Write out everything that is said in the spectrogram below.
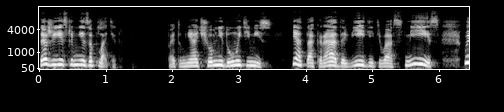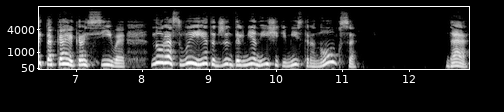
даже если мне заплатят. Поэтому ни о чем не думайте, мисс. Я так рада видеть вас, мисс. Вы такая красивая. Но раз вы и этот джентльмен ищете мистера Ноукса... Да,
